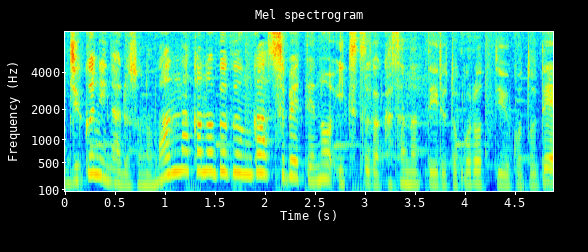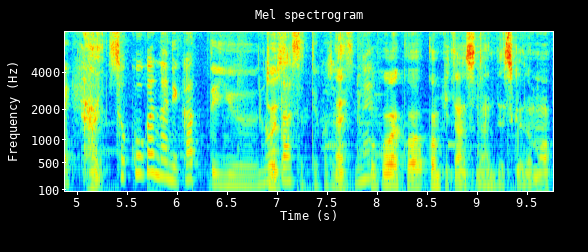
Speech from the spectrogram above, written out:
軸になるその真ん中の部分がすべての5つが重なっているところっていうことで、はい、そこが何かっていうのを出すっていうことですね、はい、ここはコアコンピタンスなんですけども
